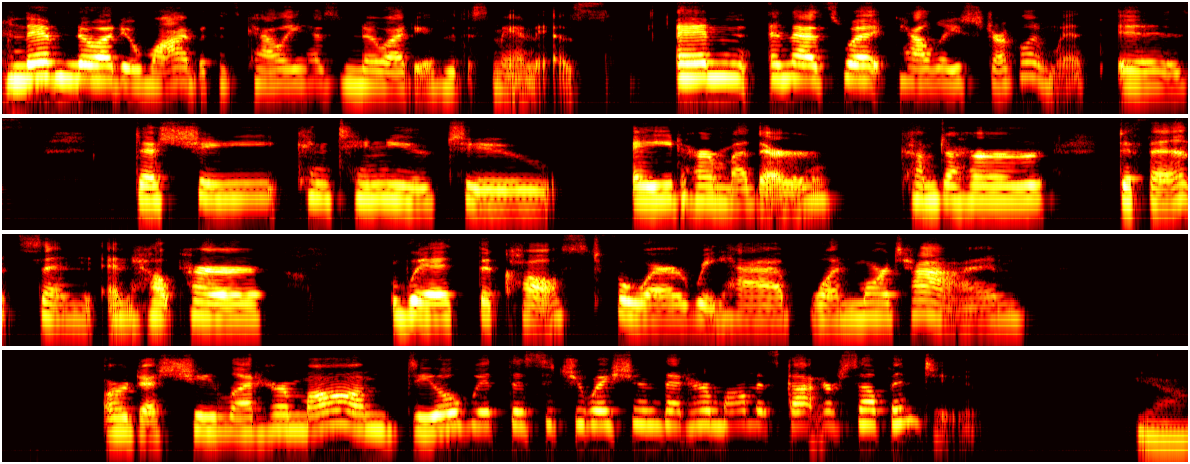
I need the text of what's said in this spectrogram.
And they have no idea why because Callie has no idea who this man is. And and that's what Callie's struggling with is does she continue to aid her mother, come to her defense and and help her with the cost for rehab one more time or does she let her mom deal with the situation that her mom has gotten herself into? Yeah.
